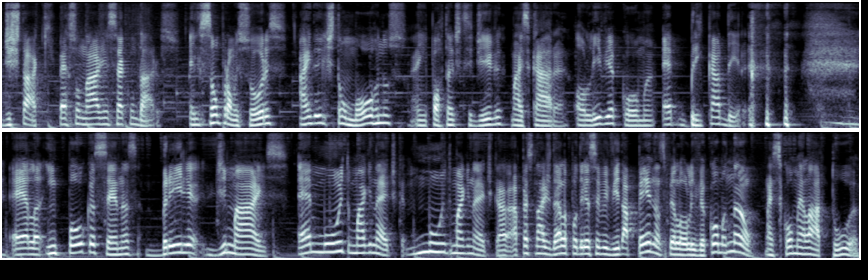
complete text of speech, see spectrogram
Destaque: personagens secundários. Eles são promissores, ainda estão mornos, é importante que se diga, mas cara, Olivia Colman é brincadeira. Ela, em poucas cenas, brilha demais. É muito magnética, muito magnética. A personagem dela poderia ser vivida apenas pela Olivia Colman? Não. Mas como ela atua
